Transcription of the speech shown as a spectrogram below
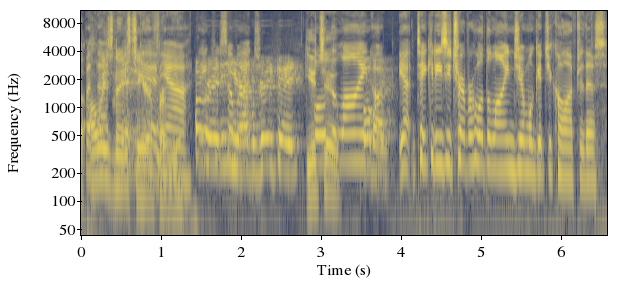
it. But Always that- nice to hear did, from you. yeah. Thank you so much. great day. you Hold too. the line. Oh, yeah, take it easy, Trevor. Hold the line. Jim We'll get your call after this.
